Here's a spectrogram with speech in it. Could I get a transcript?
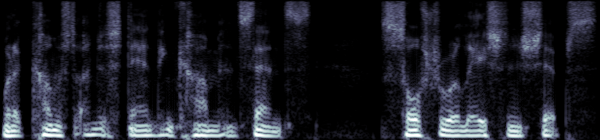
when it comes to understanding common sense, social relationships,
